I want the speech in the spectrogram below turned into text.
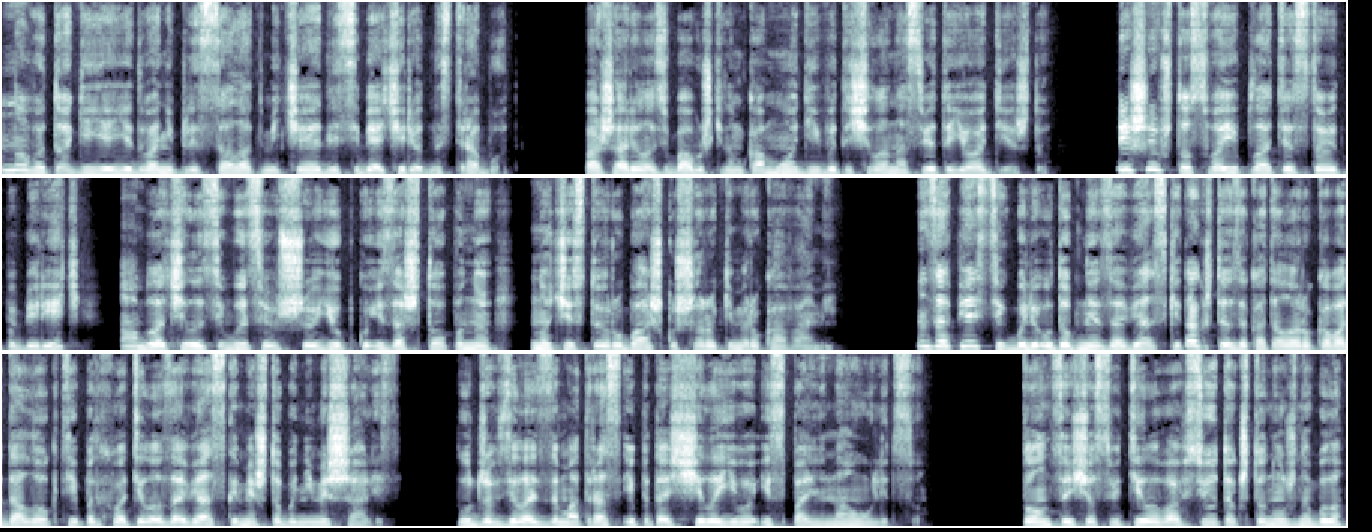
Но в итоге я едва не плясала, отмечая для себя очередность работ. Пошарилась в бабушкином комоде и вытащила на свет ее одежду. Решив, что свои платья стоит поберечь, облачилась в выцвевшую юбку и заштопанную, но чистую рубашку с широкими рукавами. На запястьях были удобные завязки, так что я закатала рукава до локти и подхватила завязками, чтобы не мешались. Тут же взялась за матрас и потащила его из спальни на улицу. Солнце еще светило вовсю, так что нужно было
